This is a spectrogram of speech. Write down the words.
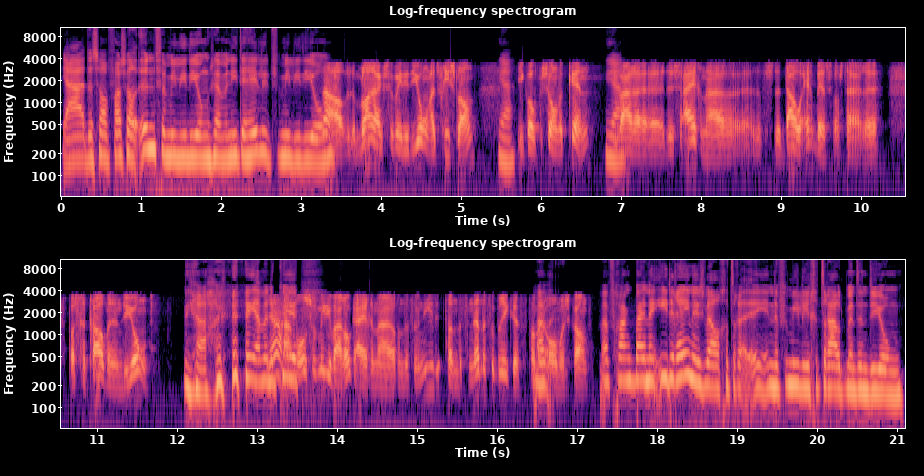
Ja, er zal vast wel een familie de Jong zijn, maar niet de hele familie de Jong. Nou, de belangrijkste familie de Jong uit Friesland, Ja. die ik ook persoonlijk ken, Ja. die waren eh, dus eigenaar, eh, was de Douwe Egberts was daar, eh, was getrouwd met een de Jong. Ja, ja maar dan ja, kun je... maar onze familie waren ook eigenaren van de, familie, van de van mijn oma's kant. Maar Frank, bijna iedereen is wel in de familie getrouwd met een de Jong.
